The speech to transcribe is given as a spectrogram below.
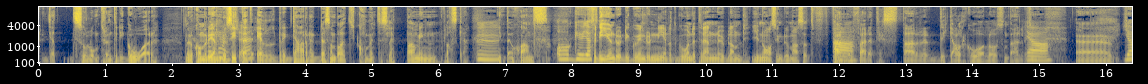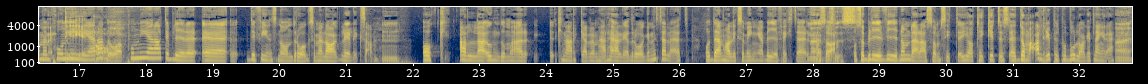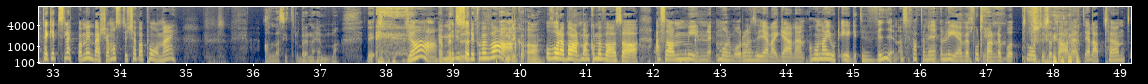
så långt tror jag inte det går. Men då kommer det ändå kanske. sitta ett äldre garde som bara kommer inte släppa min flaska. Mm. Inte en chans. Åh gud, jag För det, är ju ändå, det går ju ändå nedåtgående trend nu bland gymnasieungdomar, så att färre Ja. och färre testar dricka alkohol och sånt där. Liksom. Ja. Eh, Ja, men Men det- ponera ja. då. Ponera att det blir, eh, det finns någon drog som är laglig liksom. mm. Och alla ungdomar knarkar den här härliga drogen istället. Och den har liksom inga bieffekter. Nej, och, så. precis. och så blir vi de där som sitter, jag tänker inte, de har aldrig öppet på bolaget längre. Nej, Tänker inte släppa min bärs, jag måste köpa på mig. Alla sitter och bränner hemma. Det, Ja, Ja, är det typ. så det kommer vara? Ja, det kom- ja. Och våra barnbarn kommer vara så, alltså min mormor, hon är så jävla galen. Hon har gjort eget vin, alltså fattar ni? Lever fortfarande på 2000-talet, jävla tönt.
